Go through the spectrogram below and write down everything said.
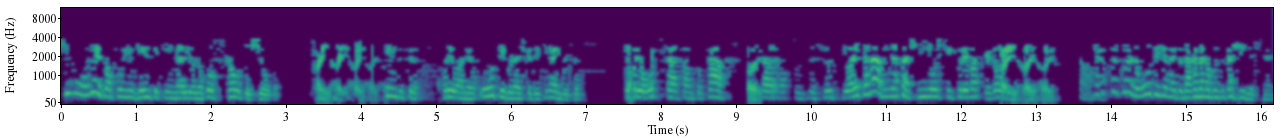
地方で、まあそういう原石になるような子をスカウトしようと。はいはいはいはいって言うんですけど、これはね、大手ぐらいしかできないんですよ。やっぱりオスカーさんとか、はい。スターバックスですって言われたら、皆さん信用してくれますけど、はいはいはい。やっぱりこれで大手じゃないとなかなか難しいですね。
